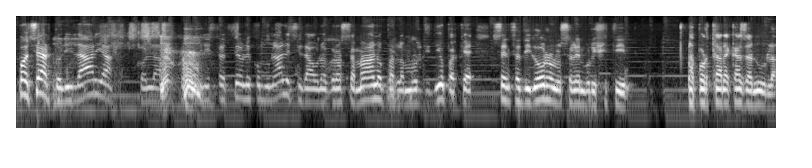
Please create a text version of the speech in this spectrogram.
Poi certo l'Ilaria con la- con l'amministrazione comunale ci dà una grossa mano, per l'amor di Dio, perché senza di loro non saremmo riusciti a portare a casa nulla.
